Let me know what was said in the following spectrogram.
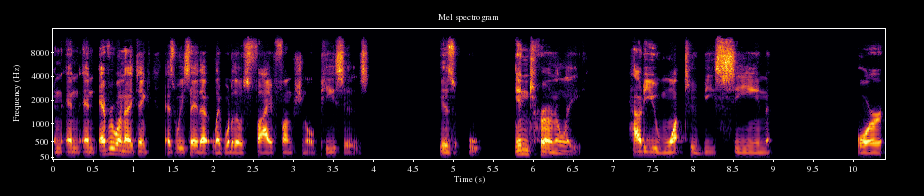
and and and everyone i think as we say that like one of those five functional pieces is internally how do you want to be seen? Or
